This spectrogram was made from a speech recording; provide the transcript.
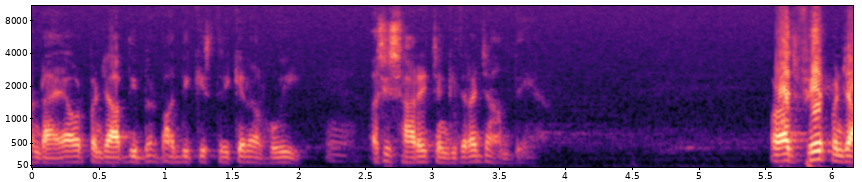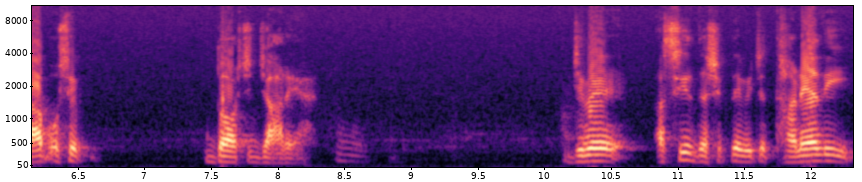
ਹੰਡਾਇਆ ਔਰ ਪੰਜਾਬ ਦੀ ਬਰਬਾਦੀ ਕਿਸ ਤਰੀਕੇ ਨਾਲ ਹੋਈ, ਅਸੀਂ ਸਾਰੇ ਚੰਗੀ ਤਰ੍ਹਾਂ ਜਾਣਦੇ ਹਾਂ। ਔਰ ਅੱਜ ਫਿਰ ਪੰਜਾਬ ਉਸੇ ਦੌਰ 'ਚ ਜਾ ਰਿਹਾ ਹੈ। ਜਿਵੇਂ 80 ਦਸ਼ਕ ਦੇ ਵਿੱਚ ਥਾਣਿਆਂ ਦੀ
